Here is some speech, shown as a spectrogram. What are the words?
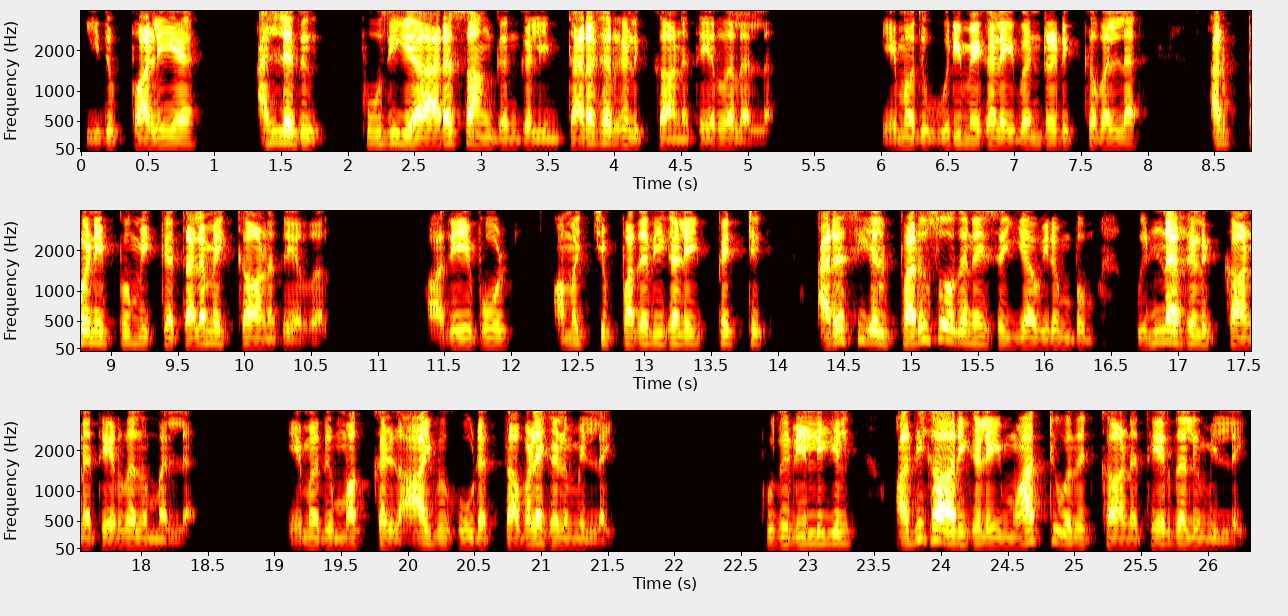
இது பழைய அல்லது புதிய அரசாங்கங்களின் தரகர்களுக்கான தேர்தல் அல்ல. எமது உரிமைகளை வென்றெடுக்க வல்ல அர்ப்பணிப்பு மிக்க தலைமைக்கான தேர்தல். அதேபோல் அமைச்சு பதவிகளை பெற்று அரசியல் பரிசோதனை செய்ய விரும்பும் விண்ணர்களுக்கான தேர்தலும் அல்ல. எமது மக்கள் ஆய்வு கூட தவளைகளும் இல்லை. புதுடில்லியில் அதிகாரிகளை மாற்றுவதற்கான தேர்தலும் இல்லை.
